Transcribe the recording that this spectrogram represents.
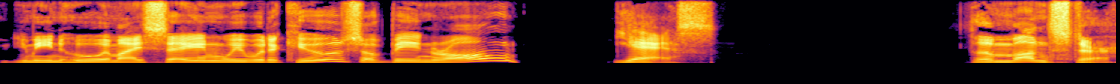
you mean who am I saying we would accuse of being wrong? Yes. The monster.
